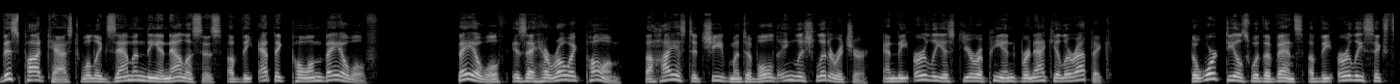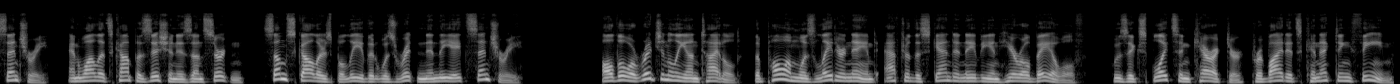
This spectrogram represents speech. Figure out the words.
This podcast will examine the analysis of the epic poem Beowulf. Beowulf is a heroic poem, the highest achievement of Old English literature, and the earliest European vernacular epic. The work deals with events of the early 6th century, and while its composition is uncertain, some scholars believe it was written in the 8th century. Although originally untitled, the poem was later named after the Scandinavian hero Beowulf, whose exploits and character provide its connecting theme.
